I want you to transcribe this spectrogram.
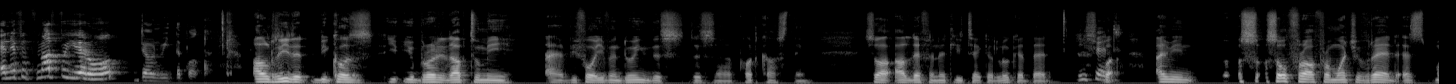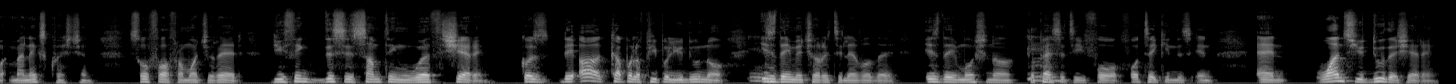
And if it's not for you at all, don't read the book. I'll read it because you, you brought it up to me uh, before even doing this this uh, podcast thing. So I'll- definitely take a look at that. You should. But- I mean, so, so far from what you've read, as my next question, so far from what you read, do you think this is something worth sharing? Because there are a couple of people you do know. Mm. Is the maturity level there? Is the emotional Mm. capacity for for taking this in? And once you do the sharing,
